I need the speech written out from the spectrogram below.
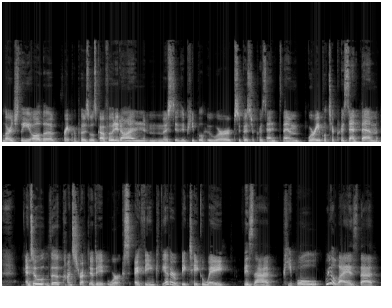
Largely, all the right proposals got voted on. Most of the people who were supposed to present them were able to present them. And so the construct of it works. I think the other big takeaway is that people realize that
